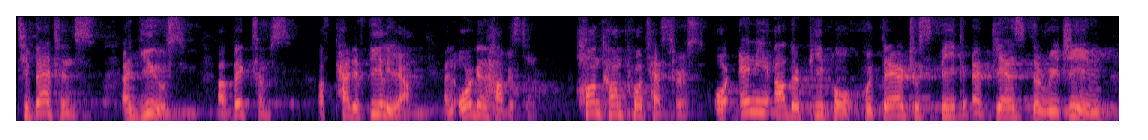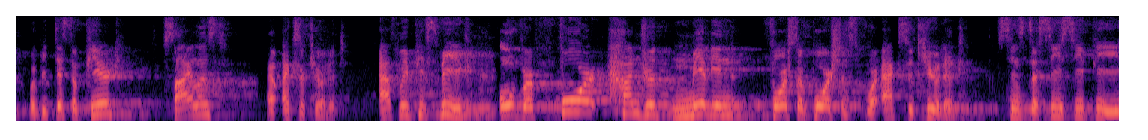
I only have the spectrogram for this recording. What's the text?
Tibetans and youths are victims of pedophilia and organ harvesting. Hong Kong protesters or any other people who dare to speak against the regime will be disappeared, silenced, and executed. As we speak, over 400 million forced abortions were executed since the CCP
